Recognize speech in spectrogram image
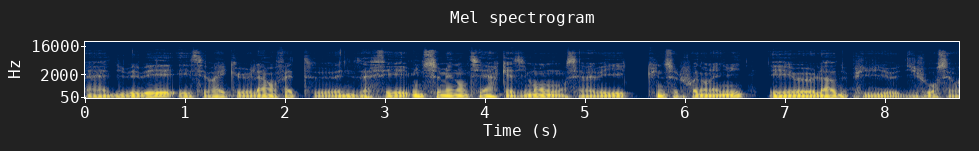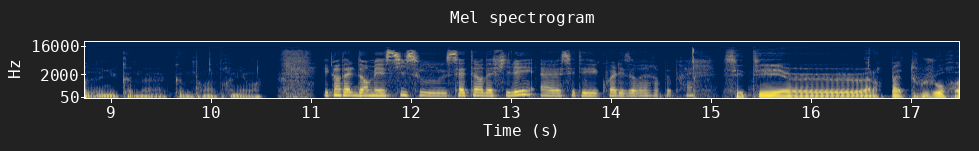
mm. du bébé. Et c'est vrai que là, en fait, elle nous a fait une semaine entière quasiment où on s'est réveillé qu'une seule fois dans la nuit. Et euh, là, depuis euh, dix jours, c'est redevenu comme euh, comme pendant le premier mois. Et quand elle dormait 6 ou 7 heures d'affilée, c'était quoi les horaires à peu près? C'était alors pas toujours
